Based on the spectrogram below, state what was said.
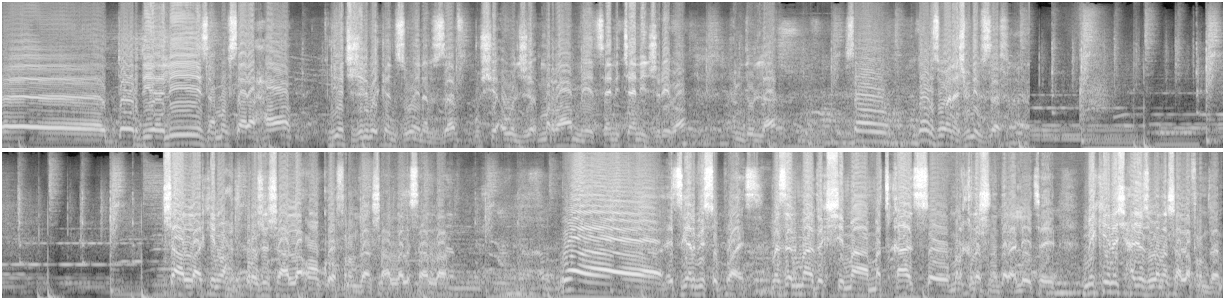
آه، الدور ديالي زعما بصراحة هي تجربة كانت زوينة بزاف. ماشي أول مرة mais ثاني ثاني تجربة. الحمد لله. so دور زوين عجبني بزاف. شاء الله كاين واحد ال projet ان شاء الله encore في رمضان إن شاء الله. ان شاء الله و it's gonna be surprise مازال ما داك الشيء ما ما تقادش وما نقدرش نهضر عليه تاي mais كاينة شي حاجة زوينة ان شاء الله في رمضان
